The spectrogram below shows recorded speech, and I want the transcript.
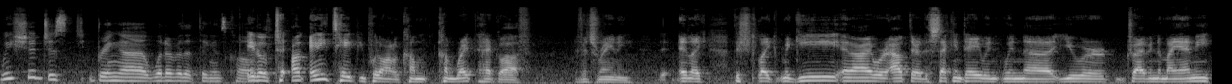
We should just bring uh whatever that thing is called. It'll t- on any tape you put on will come come right the heck off if it's raining. and like the, sh- like McGee and I were out there the second day when when uh, you were driving to Miami.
